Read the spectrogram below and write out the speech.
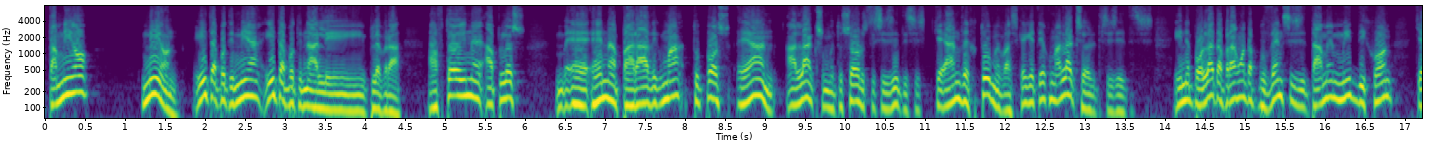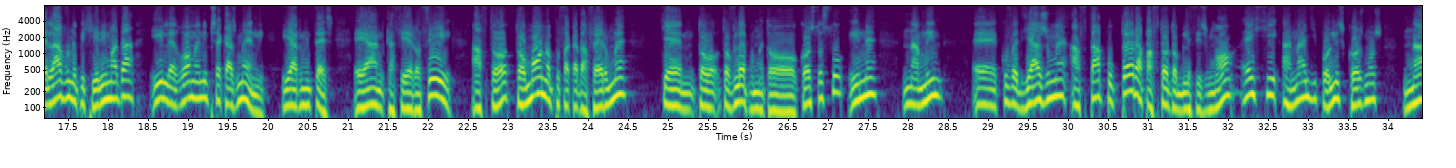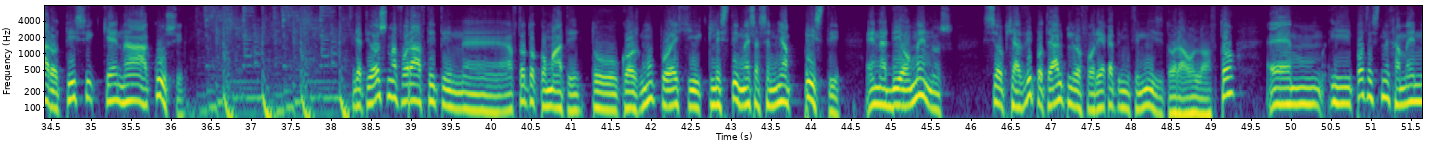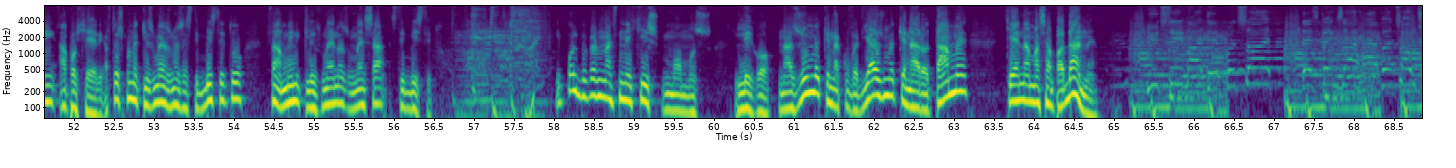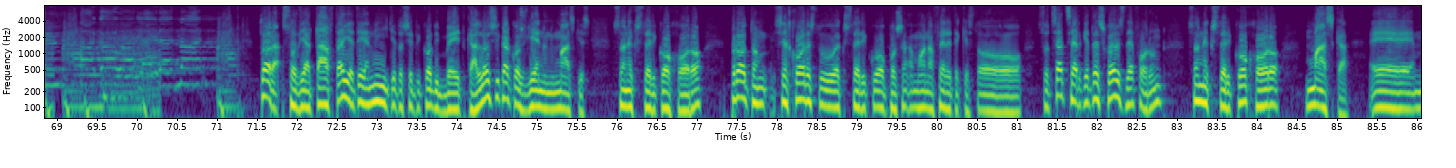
Ταμείο μείον, είτε από τη μία είτε από την άλλη πλευρά. Αυτό είναι απλώς ε, ένα παράδειγμα του πως εάν αλλάξουμε τους όρους της συζήτησης και αν δεχτούμε βασικά γιατί έχουν αλλάξει όροι της συζήτησης είναι πολλά τα πράγματα που δεν συζητάμε μην τυχόν και λάβουν επιχειρήματα οι λεγόμενοι ψεκασμένοι, οι αρνητές. Εάν καθιερωθεί αυτό το μόνο που θα καταφέρουμε και το, το βλέπουμε το κόστος του είναι να μην ε, κουβεντιάζουμε αυτά που πέρα από αυτό τον πληθυσμό έχει ανάγκη πολλοί κόσμος να ρωτήσει και να ακούσει. Γιατί όσον αφορά αυτή την, ε, αυτό το κομμάτι του κόσμου που έχει κλειστεί μέσα σε μια πίστη εναντιωμένος σε οποιαδήποτε άλλη πληροφορία, κάτι μου θυμίζει τώρα όλο αυτό, η υπόθεση είναι χαμένη από χέρι. Αυτός που είναι κλεισμένος μέσα στην πίστη του θα μείνει κλεισμένος μέσα στην πίστη του. Οι υπόλοιποι πρέπει να συνεχίσουμε όμως λίγο να ζούμε και να κουβεντιάζουμε και να ρωτάμε και να μας απαντάνε. Τώρα, στο διατάφτα, γιατί ανοίγει και το σχετικό debate, καλώς ή κακώς βγαίνουν οι μάσκες στον εξωτερικό χώρο. Πρώτον, σε χώρες του εξωτερικού, όπως μου αναφέρεται και στο, στο chat, σε αρκετές χώρες δεν φορούν στον εξωτερικό χώρο μάσκα. Ε,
